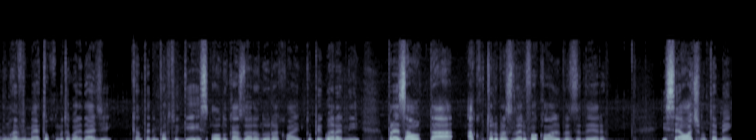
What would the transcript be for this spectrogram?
um heavy metal com muita qualidade, cantando em português, ou no caso do Arandu Aracuá, em Tupi-Guarani, para exaltar a cultura brasileira o folclore brasileiro. Isso é ótimo também.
